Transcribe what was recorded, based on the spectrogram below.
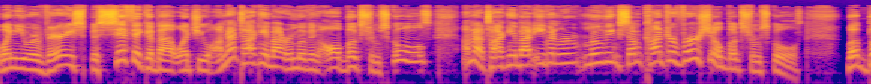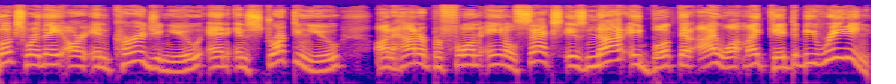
when you were very specific about what you I'm not talking about removing all books from schools. I'm not talking about even removing some controversial books from schools. But books where they are encouraging you and instructing you on how to perform anal sex is not a book that I want my kid to be reading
